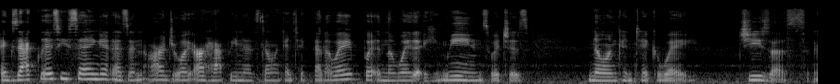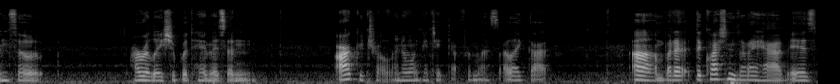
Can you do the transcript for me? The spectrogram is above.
exactly as he's saying it, as in our joy, our happiness, no one can take that away, but in the way that he means, which is no one can take away Jesus. And so our relationship with Him is in our control, and no one can take that from us. I like that. Um, but uh, the questions that I have is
